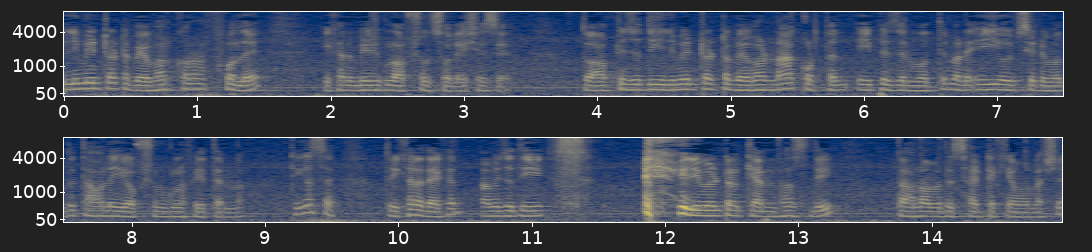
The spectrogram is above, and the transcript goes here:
এলিমেন্টারটা ব্যবহার করার ফলে এখানে বেশগুলো অপশন চলে এসেছে। তো আপনি যদি এলিমেন্টারটা ব্যবহার না করতেন এই পেজের মধ্যে মানে এই ওয়েবসাইটের মধ্যে, তাহলে এই অপশনগুলো পেতেন না। ঠিক আছে? তো এখানে দেখেন, আমি যদি এলিমেন্টার ক্যানভাস দিই, তাহলে আমাদের সাইটটা কেমন আসে?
